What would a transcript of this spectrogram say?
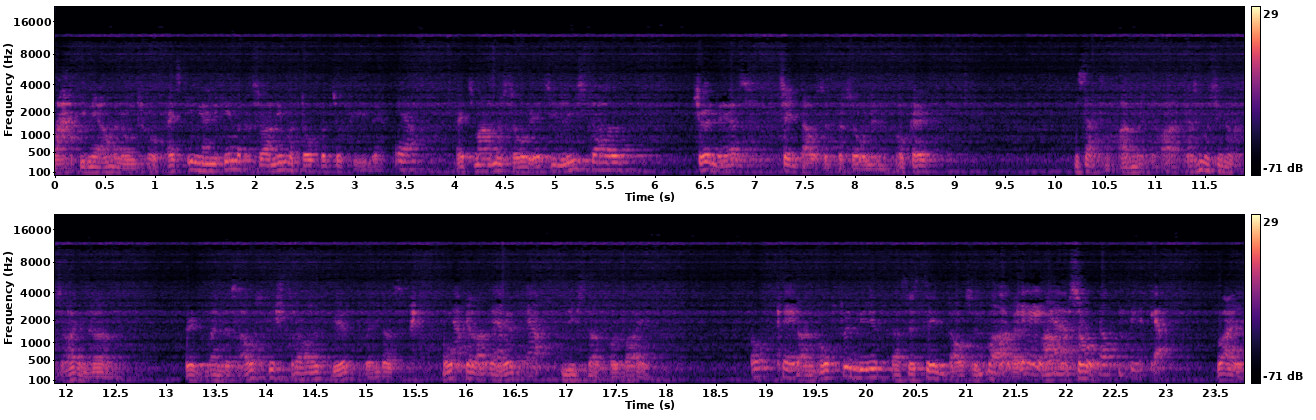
Ach, die nehmen uns hoch. Es ging eigentlich immer, es waren immer doppelt so viele. Ja. Jetzt machen wir es so, jetzt in Liestal, schön wär's, 10.000 Personen, okay? Ich sage, das muss ich noch sagen, wenn, wenn das ausgestrahlt wird, wenn das hochgeladen Ja, ja, wird, ja. Liestal vorbei. Okay. Dann hoffen wir, dass es 10.000 waren. Okay, Aber ja, so, das hoffen wir, ja. weil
